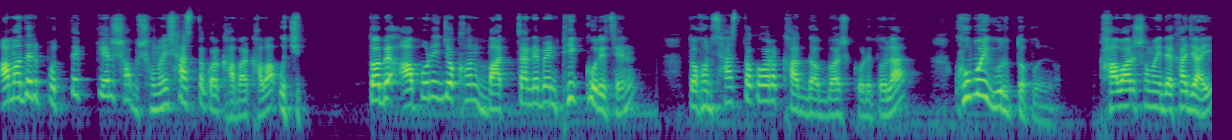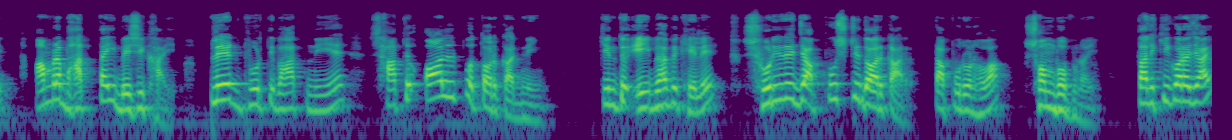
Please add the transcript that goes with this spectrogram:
আমাদের প্রত্যেকের সবসময় স্বাস্থ্যকর খাবার খাওয়া উচিত। তবে আপনি যখন বাচ্চা নেবেন ঠিক করেছেন, তখন স্বাস্থ্যকর খাদ্যাভ্যাস করে তোলা খুবই গুরুত্বপূর্ণ। খাওয়ার সময় দেখা যায়, আমরা ভাতটাই বেশি খাই। প্লেট ভর্তি ভাত নিয়ে সাথে অল্প তরকার নিই। কিন্তু এইভাবে খেলে শরীরে যা পুষ্টি দরকার, তা পূরণ হওয়া সম্ভব নয়। তাহলে কি করা যায়?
